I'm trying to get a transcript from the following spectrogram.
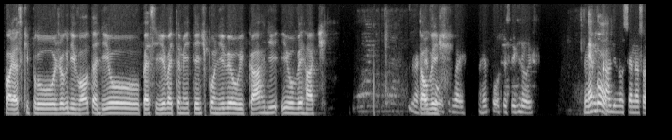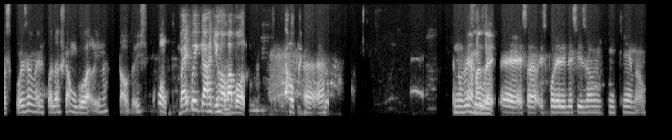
parece que pro jogo de volta ali o PSG vai também ter disponível o Icardi e o Verratti. É, Talvez. Reforço, reforço esses dois. Tem é bom. O Icardi não sendo essas coisas, mas ele pode achar um gol ali, né? Talvez. Bom, vai com o Icardi rouba a bola. É. Eu não vejo é, é... essa, esse poder de decisão com quem, não.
